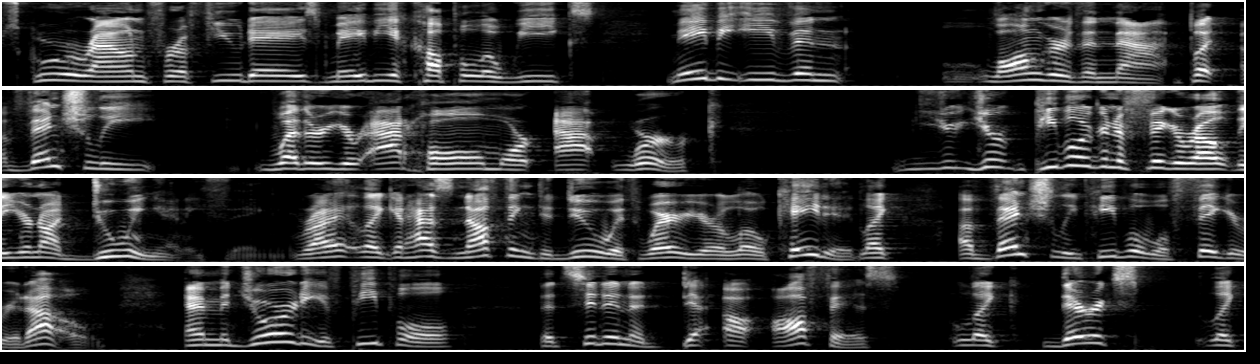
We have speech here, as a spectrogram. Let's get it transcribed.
screw around for a few days maybe a couple of weeks maybe even longer than that. But eventually whether you're at home or at work you're, you're people are going to figure out that you're not doing anything right? Like it has nothing to do with where you're located. Like eventually people will figure it out. And majority of people that sit in a de- uh, office like they're ex- like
